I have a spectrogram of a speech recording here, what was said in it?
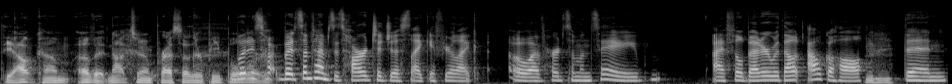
the outcome of it, not to impress other people. But it's hard, but sometimes it's hard to just like if you're like, oh, I've heard someone say, I feel better without alcohol, Mm-hmm. then.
